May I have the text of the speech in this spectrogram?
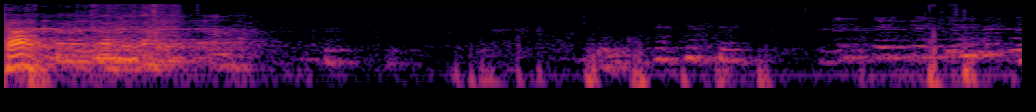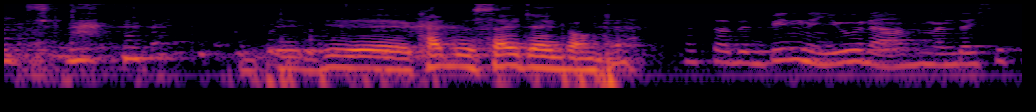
Hva? Kan du si det en gang til? Det begynner i jorda, men det er ikke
